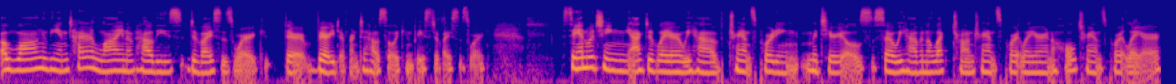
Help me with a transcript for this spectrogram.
along the entire line of how these devices work, they're very different to how silicon based devices work. Sandwiching the active layer, we have transporting materials. So we have an electron transport layer and a hole transport layer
